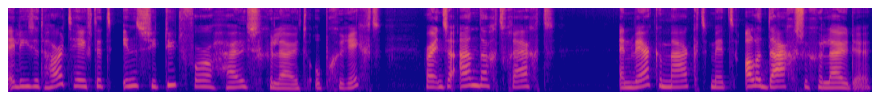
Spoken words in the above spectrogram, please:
Elise het Hart heeft het Instituut voor Huisgeluid opgericht, waarin ze aandacht vraagt en werken maakt met alledaagse geluiden.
